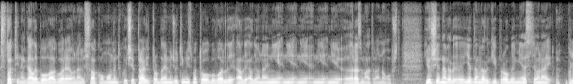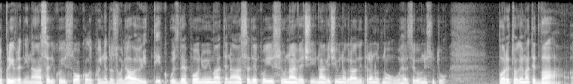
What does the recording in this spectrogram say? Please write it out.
stotine galebova gore onaj u svakom momentu koji će praviti probleme. Međutim, mi smo to govorili, ali, ali onaj nije, nije, nije, nije, nije e, razmatrano uopšte. Još jedna, jedan veliki problem jeste onaj poljoprivredni nasadi koji su okolo, koji ne dozvoljavaju i tik uz deponiju imate nasade koji su najveći, najveći vinogradi trenutno u Hercegovini su tu. Pored toga imate dva uh,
